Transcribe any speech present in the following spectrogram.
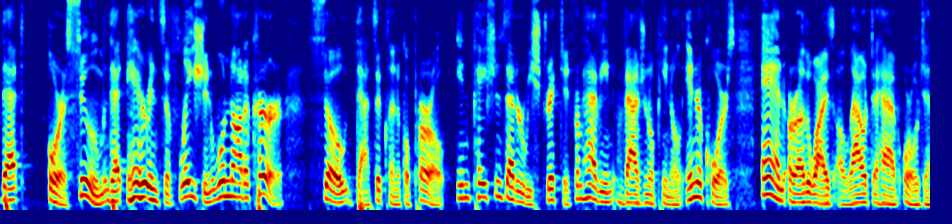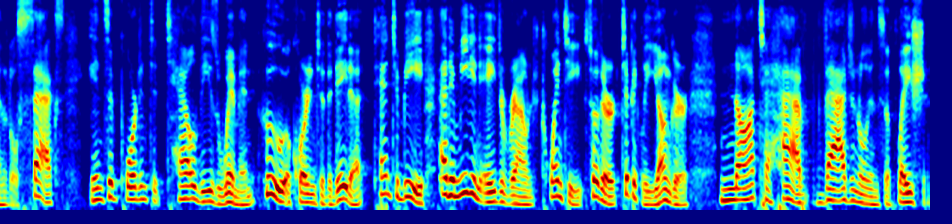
that or assume that air insufflation will not occur. So that's a clinical pearl. In patients that are restricted from having vaginal penile intercourse and are otherwise allowed to have oral genital sex, it's important to tell these women, who, according to the data, tend to be at a median age of around 20, so they're typically younger, not to have vaginal insufflation.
